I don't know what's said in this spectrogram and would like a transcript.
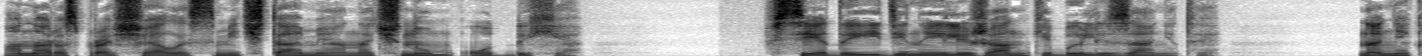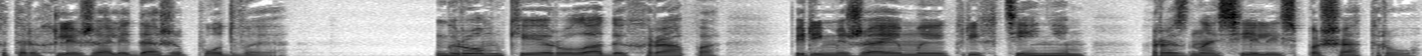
она распрощалась с мечтами о ночном отдыхе. Все до единой лежанки были заняты. На некоторых лежали даже подвое. Громкие рулады храпа, перемежаемые кряхтением, разносились по шатру.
